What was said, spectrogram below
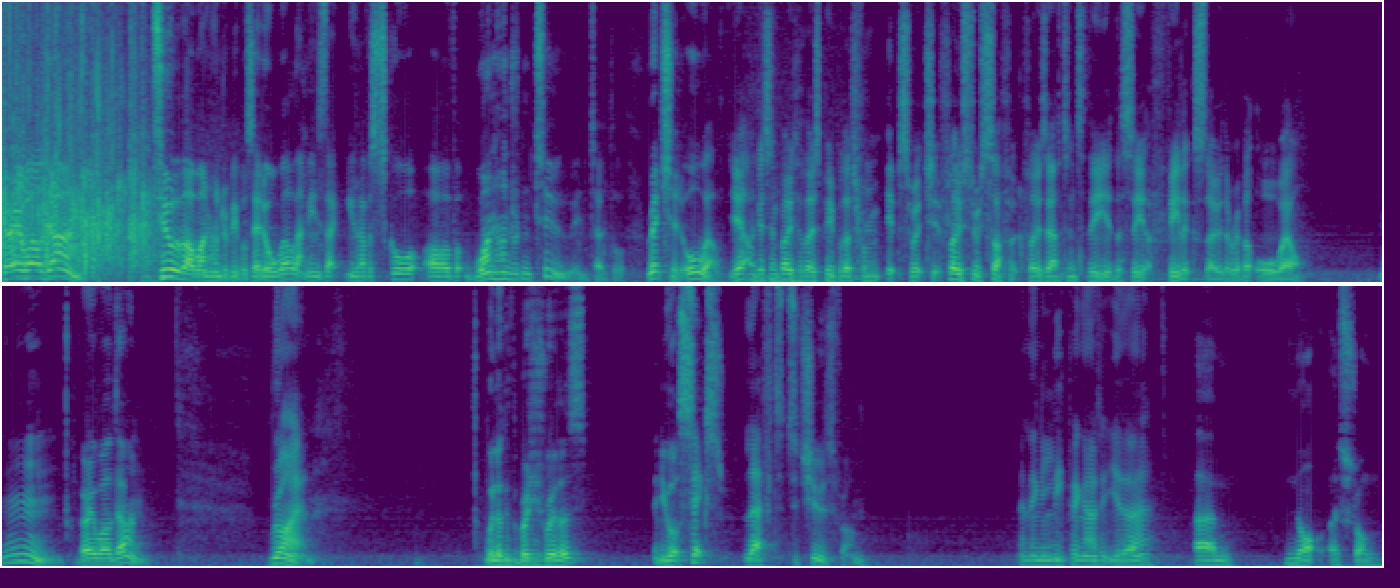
Very well done. Two of our 100 people said Orwell. That means that you have a score of 102 in total. Richard, Orwell. Yeah, I'm guessing both of those people are from Ipswich. It flows through Suffolk, flows out into the, the sea at Felixstowe, the River Orwell. Hmm, very well done. Ryan, we're looking for British rivers, and you've got six left to choose from. Anything leaping out at you there? Um, not a strong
